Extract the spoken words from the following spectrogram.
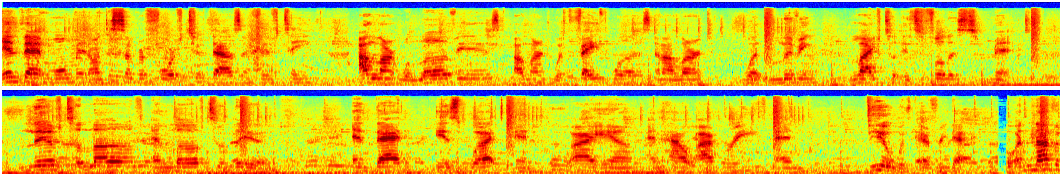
In that moment on December 4th, 2015, I learned what love is, I learned what faith was, and I learned what living life to its fullest meant. Live to love and love to live. And that is what and who I am and how I breathe and deal with every day. Another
